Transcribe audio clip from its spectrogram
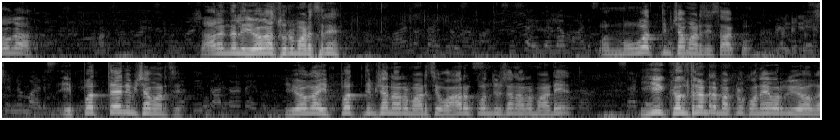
ಯೋಗ. ಶಾಲೆಯಲ್ಲಿ ಯೋಗ ಶುರು ಮಾಡಿಸ್ರಿ. ಒಂದು ಮೂವತ್ತು ನಿಮಿಷ ಮಾಡಿಸಿ ಸಾಕು. ಇಪ್ಪತ್ತೇ ನಿಮಿಷ ಮಾಡಿಸಿ. ಯೋಗ ಇಪ್ಪತ್ತು ನಿಮಿಷನಾದ್ರು ಮಾಡಿಸಿ, ವಾರಕ್ಕೊಂದು ದಿವಸನಾದ್ರು ಮಾಡಿ. ಈಗ ಕಲ್ತ್ಕೊಂಡ್ರೆ ಮಕ್ಕಳು ಕೊನೆವರೆಗೂ ಯೋಗ.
